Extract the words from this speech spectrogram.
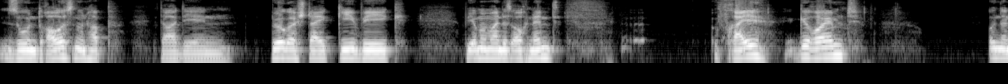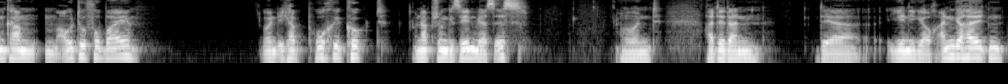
Sohn draußen und habe da den Bürgersteig, Gehweg, wie immer man das auch nennt, freigeräumt. Und dann kam ein Auto vorbei und ich habe hochgeguckt und habe schon gesehen, wer es ist. Und hatte dann derjenige auch angehalten.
